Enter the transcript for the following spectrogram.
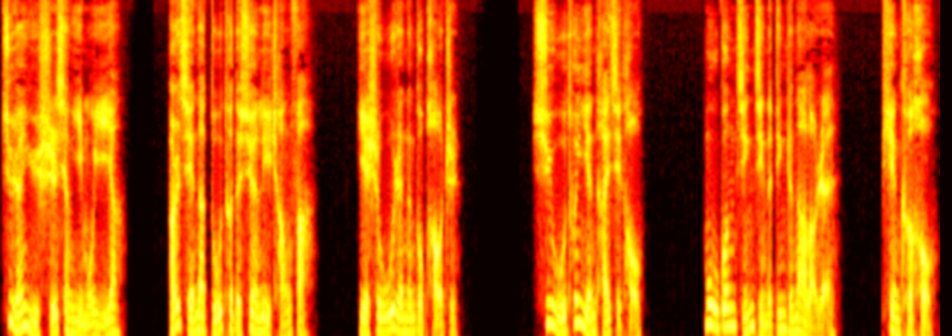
居然与石像一模一样，而且那独特的绚丽长发，也是无人能够炮制。虚无吞炎抬起头。目光紧紧的盯着那老人，片刻后，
